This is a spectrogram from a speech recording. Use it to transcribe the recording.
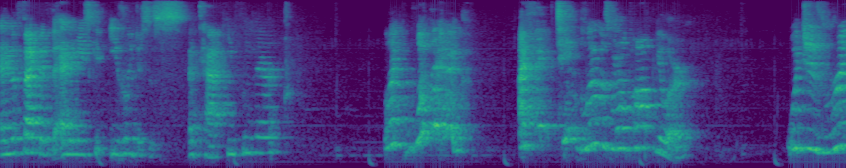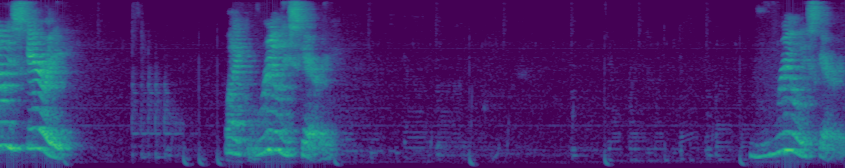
And the fact that the enemies can easily just attack you from there. Like, what the heck? I think Team Blue is more popular. Which is really scary. Like, really scary. Really scary.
